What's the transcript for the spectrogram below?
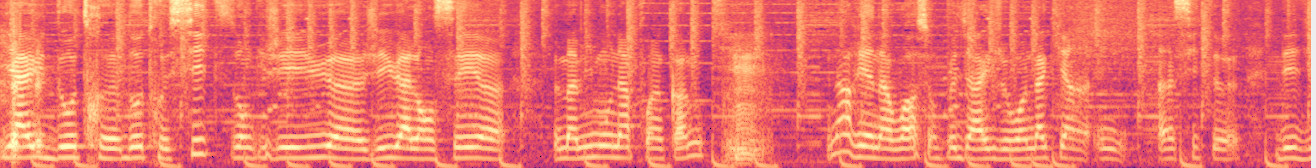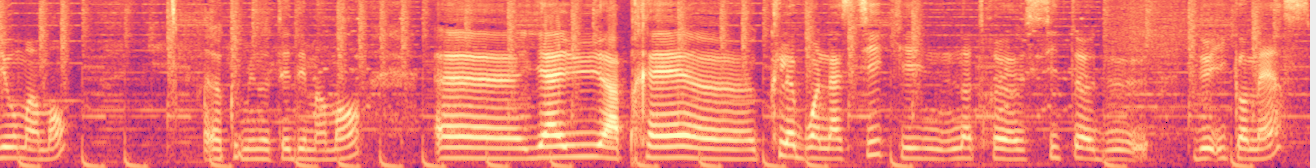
il y a eu d'autres d'autres sites. Donc j'ai eu, euh, j'ai eu à lancer euh, mamimona.com qui n'a rien à voir, si on peut dire, avec Joanna, qui est un site euh, dédié aux mamans, à la communauté des mamans. Euh, Il y a eu après euh, Club Wandastic, qui est notre site de e-commerce.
